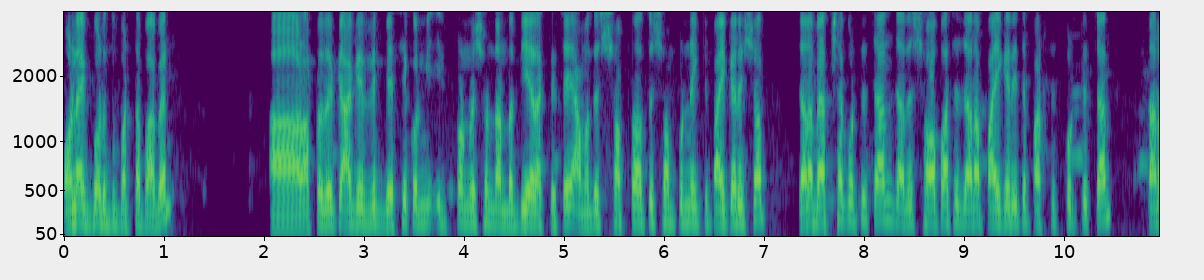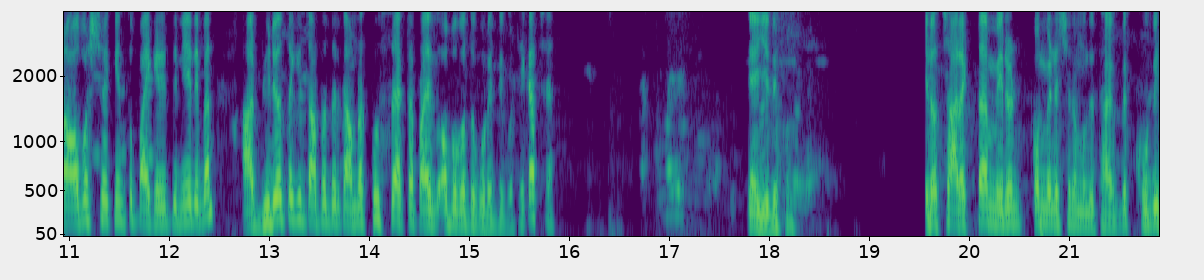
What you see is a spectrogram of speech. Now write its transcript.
অনেক বড় দুপাট্টা পাবেন। আর আপনাদেরকে আগে যে বেসিক ইনফরমেশনটা আমরা দিয়ে রাখতে চাই। আমাদের শপটা হচ্ছে সম্পূর্ণ একটি পাইকারি শপ যারা ব্যবসা করতে চান, যাদের শপ আছে, যারা পাইকারিতে পারচেস করতে চান, তারা অবশ্যই কিন্তু পাইকারিতে নিয়ে নেবেন। আর ভিডিওতে কিন্তু আপনাদেরকে আমরা খুচরা একটা প্রাইস অবগত করে দেবো, ঠিক আছে? এই যে দেখুন এটা হচ্ছে আরেকটা মেরুন কম্বিনেশনের মধ্যে থাকবে। খুবই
